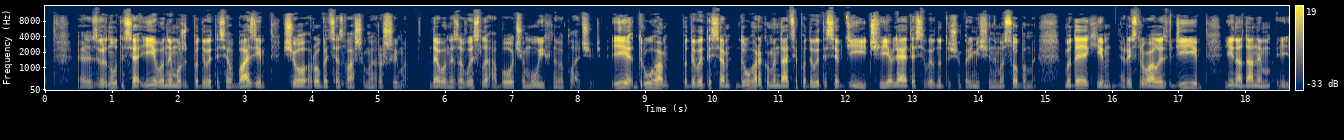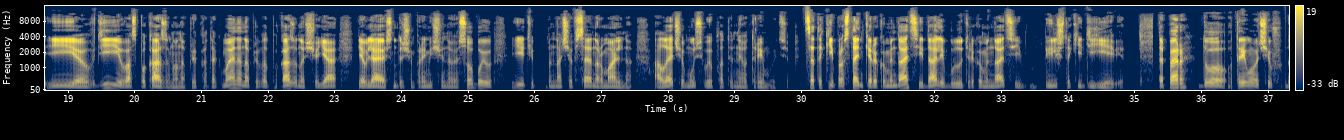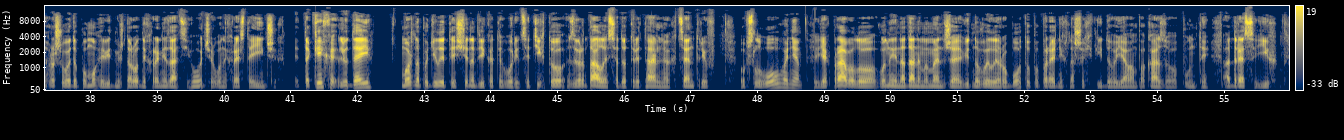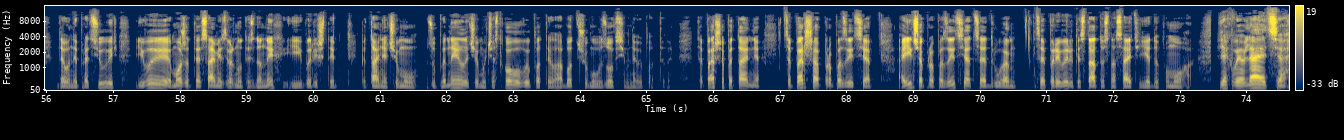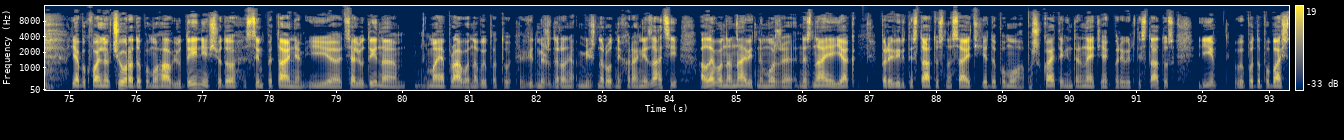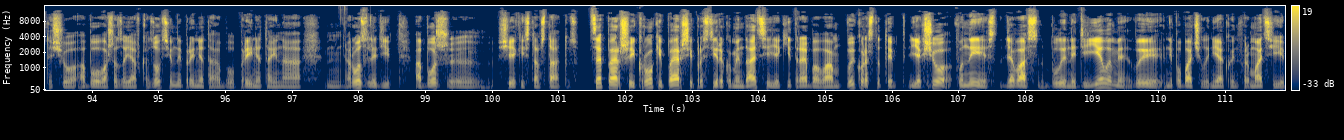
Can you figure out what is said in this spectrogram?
звернутися, і вони можуть подивитися в базі, що робиться з вашими грошима, де вони зависли або чому їх не виплачують. І друга подивитися, друга рекомендація подивитися в дії, чи являєтеся ви внутрішньо переміщеними особами. Бо деякі реєструвались в дії, і на даним і в дії вас показано, наприклад, як в мене, наприклад, показано, що я являюсь внутрішньо переміщеною особою, і тип, наче все нормально, але чомусь виплати не отримуються. Це такі простенькі рекомендації. Далі будуть рекомендації більш такі дієві. Тепер до отримувачів грошової допомоги від міжнародних організацій, ООН, Червоний Хрест та інших. Таких людей можна поділити ще на дві категорії: це ті, хто зверталися до територіальних центрів обслуговування. Як правило, вони на даний момент вже відновили роботу попередніх наших відео. Я вам показував пункти, адреси їх, де вони працюють, і ви можете самі звернутися до них і вирішити питання, чому зупинили, чому частково виплатили, або чому зовсім не виплатили. Це перше питання, це перша пропозиція. А інша пропозиція це друга це перевірити статус на сайті допомога. Як виявляється, я буквально вчора допомагав людині щодо з цим питанням, і е, ця людина має право на виплату від міжнародних організацій, але вона навіть не може не знає, як перевірити статус на сайті є допомога. Пошукайте в інтернеті, як перевірити статус, і ви побачите, що або ваша заявка зовсім не прийнята, або прийнята і на розгляді, або ж е, ще якийсь там статус. Це перший крок і перші прості рекомендації, які треба вам використати. Якщо вони для вас були недієвими, ви не побачили ніякої інформації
